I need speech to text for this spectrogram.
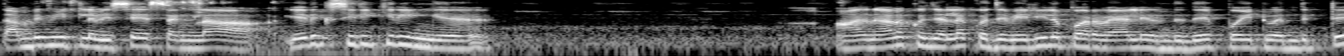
தம்பி வீட்டில் விசேஷங்களா? எதுக்கு சிரிக்கிறீங்க? அதனால் கொஞ்சம் எல்லாம் கொஞ்சம் வெளியில் போகிற வேலை இருந்தது. போயிட்டு வந்துட்டு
